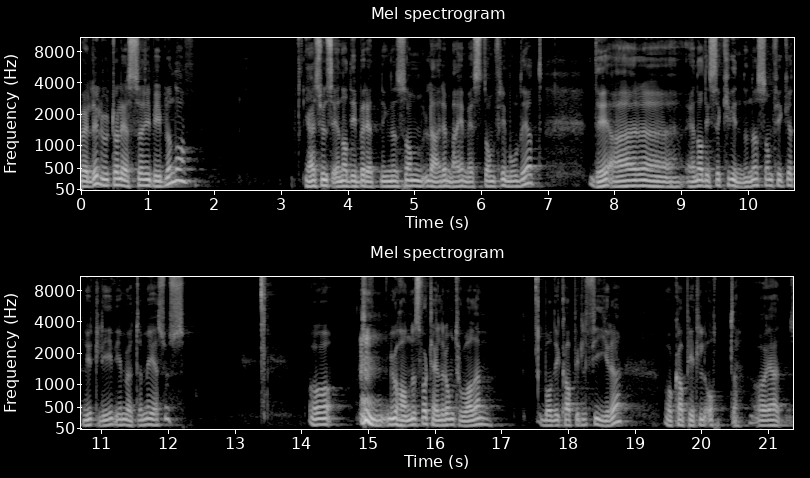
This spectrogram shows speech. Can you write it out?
veldig lurt å lese i Bibelen, da, jeg syns en av de beretningene som lærer meg mest om frimodighet, det er eh, en av disse kvinnene som fikk et nytt liv i møte med Jesus. Og Johannes forteller om to av dem, både i kapittel 4 og kapittel 8. Og jeg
